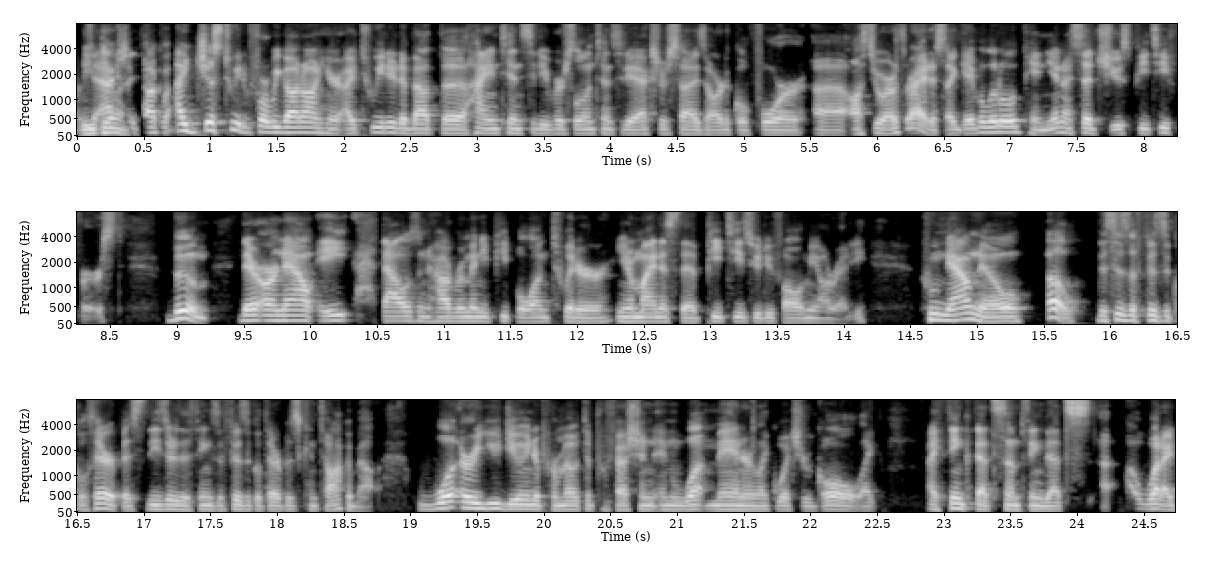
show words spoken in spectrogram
are you to doing? actually talk about? I just tweeted before we got on here. I tweeted about the high intensity versus low intensity exercise article for uh, osteoarthritis. I gave a little opinion. I said choose PT first. Boom. There are now 8,000, however many people on Twitter, you know, minus the PTs who do follow me already, who now know, oh, this is a physical therapist. These are the things a physical therapist can talk about. What are you doing to promote the profession in what manner? Like, what's your goal? Like, I think that's something that's uh, what I,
